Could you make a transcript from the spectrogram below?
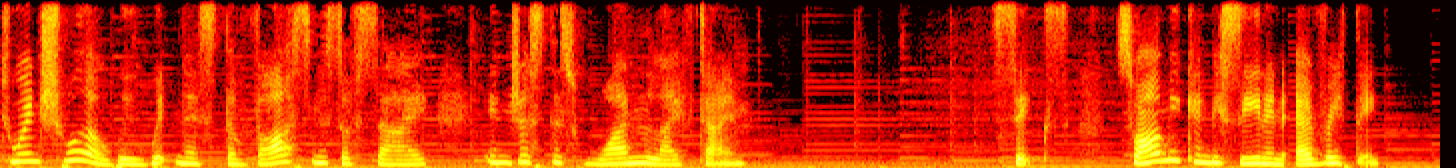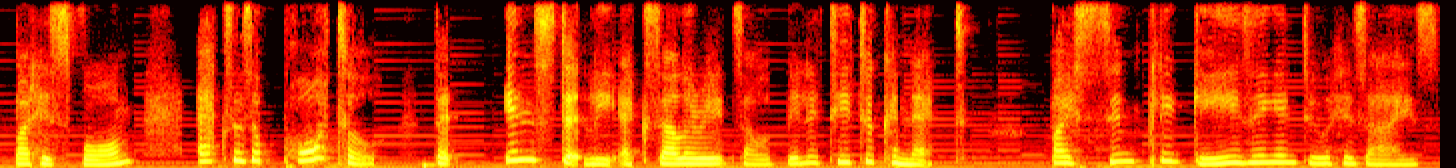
to ensure we witness the vastness of Sai in just this one lifetime. 6. Swami can be seen in everything, but his form acts as a portal that instantly accelerates our ability to connect by simply gazing into his eyes.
